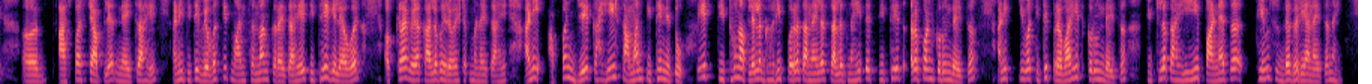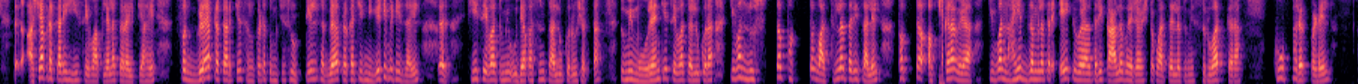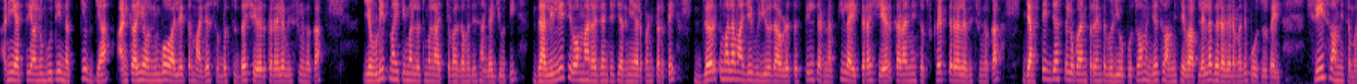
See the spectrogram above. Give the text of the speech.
आसपासच्या आपल्या न्यायचं आहे आणि तिथे व्यवस्थित मानसन्मान करायचा आहे. तिथे गेल्यावर अकरा वेळा कालभैरवाष्टक म्हणायचं आहे. आणि आपण जे काही सामान तिथे नेतो ते तिथून आपल्याला घरी परत आणायला चालत नाही. ते तिथेच अर्पण करून द्यायचं आणि किंवा तिथे प्रवाहित करून द्यायचं. तिथलं काहीही पाण्याचं थेंबसुद्धा घरी आणायचं नाही. तर अशा प्रकारे ही सेवा आपल्याला करायची आहे. सगळ्या प्रकारचे संकट तुमचे सुटतील सगळ्या प्रकारची निगेटिव्हिटी जाईल. तर ही सेवा तुम्ही उद्यापासून चालू करू शकता. तुम्ही मोहऱ्यांची सेवा चालू करा किंवा नुसतं फक्त वाचलं तरी चालेल. फक्त अकरा वेळा किंवा नाहीच जमलं तर एक वेळा तरी कालभैरवाष्टक वाचायला तुम्ही सुरुवात करा. खूप फरक पडेल आणि याची अनुभूती नक्कीच घ्या आणि काही अनुभव आले तर माझ्यासोबत सुद्धा शेअर करायला विसरू नका. एवढीच माहिती मला तुम्हाला आजच्या भागामध्ये सांगायची होती. झालेली सेवा महाराजांच्या चरणी अर्पण करते. जर तुम्हाला माझे व्हिडिओज आवडत असतील तर नक्की लाईक करा शेअर करा आणि सबस्क्राईब करायला विसरू नका. जास्तीत जास्त लोकांपर्यंत व्हिडिओ पोचवा म्हणजे स्वामी सेवा आपल्याला घराघरामध्ये पोहोचवता येईल. श्री स्वामी समर्थ.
